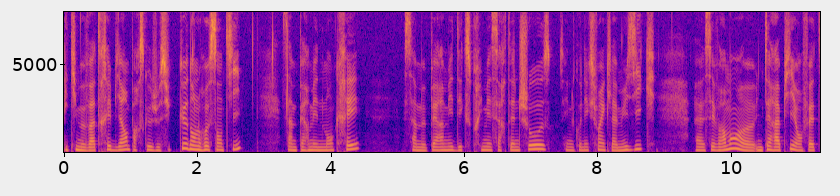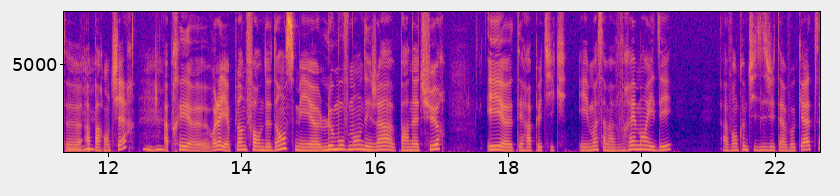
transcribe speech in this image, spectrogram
et qui me va très bien parce que je suis que dans le ressenti. Ça me permet de m'ancrer, ça me permet d'exprimer certaines choses. C'est une connexion avec la musique. Euh, c'est vraiment euh, une thérapie en fait euh, à mhm. part entière. Mhm. Après, voilà, il y a plein de formes de danse, mais le mouvement déjà par nature est thérapeutique. Et moi, ça m'a vraiment aidé. Avant, comme tu disais, j'étais avocate.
